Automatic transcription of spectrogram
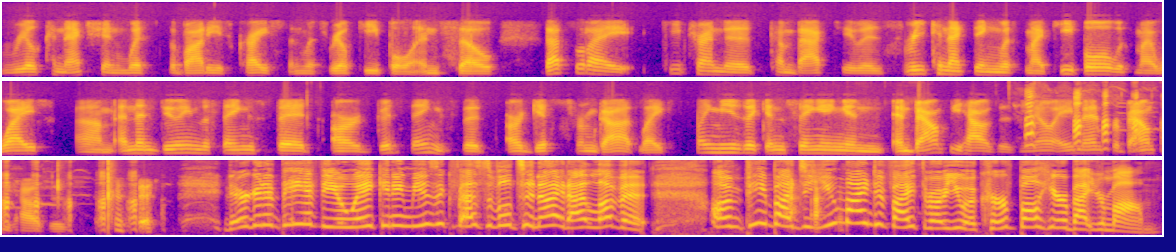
real connection with the body of Christ and with real people. And so that's what I keep trying to come back to is reconnecting with my people, with my wife, um, and then doing the things that are good things that are gifts from God, like playing music and singing and, and bouncy houses. You know, amen for bouncy houses. They're going to be at the Awakening Music Festival tonight. I love it. Um, Peabod, do you mind if I throw you a curveball here about your mom?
